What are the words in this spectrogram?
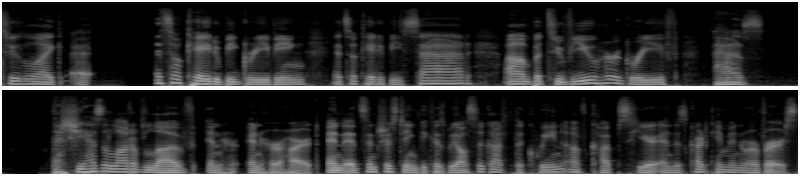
to like uh, it's okay to be grieving. It's okay to be sad. Um, but to view her grief as that she has a lot of love in her in her heart. And it's interesting because we also got the queen of cups here and this card came in reverse.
